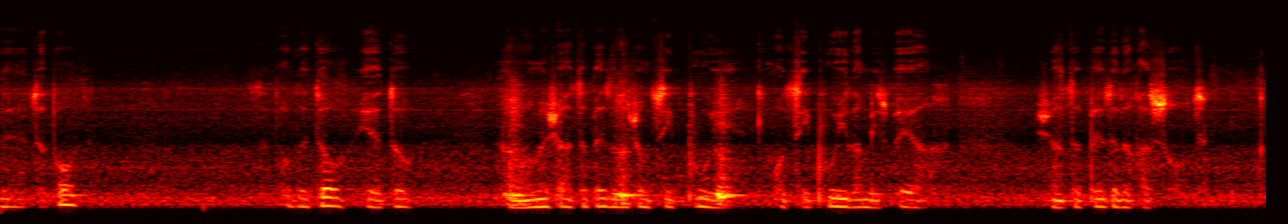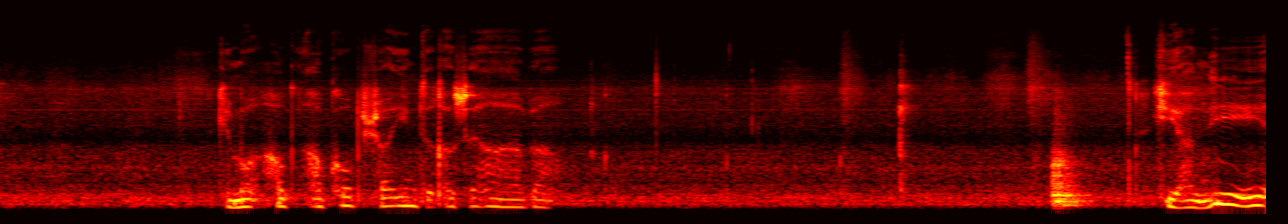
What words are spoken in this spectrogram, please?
זה צפות. צפות זה טוב, יהיה טוב. אבל הוא אומר שהצפה זה לשון ציפוי, כמו ציפוי למזבח, שהצפה זה לכסות. כמו על, על כל פשעים תכסה האהבה. כי אני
